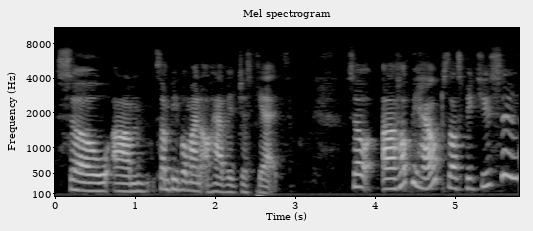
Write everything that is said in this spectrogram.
so um, some people might not have it just yet. So I uh, hope it helps. I'll speak to you soon.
